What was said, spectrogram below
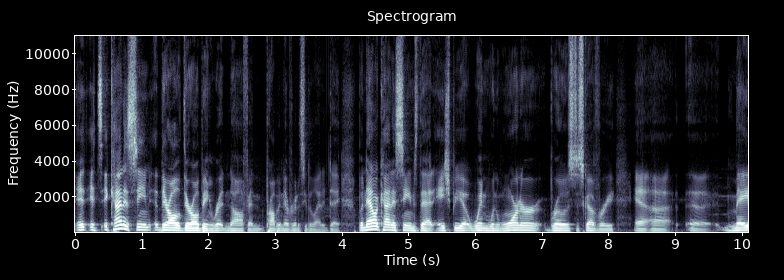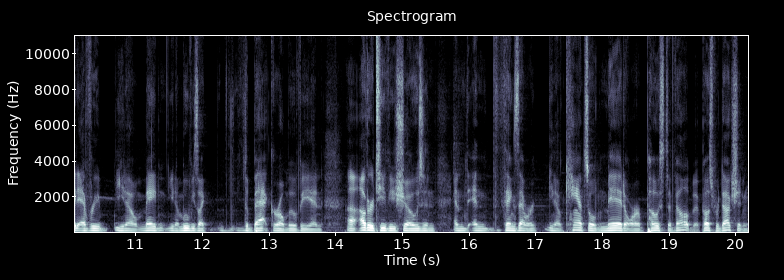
it, it's it kind of seems they're all they're all being written off and probably never going to see the light of day. But now it kind of seems that HBO when when Warner Bros Discovery uh, uh, made every you know made you know movies like the Batgirl movie and uh, other TV shows and and and things that were you know canceled mid or post development post production,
